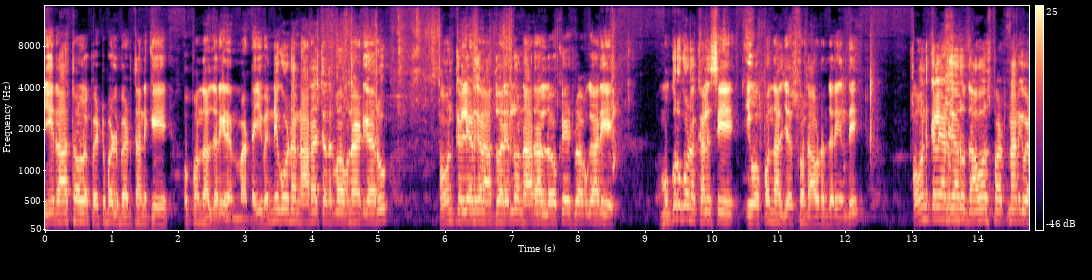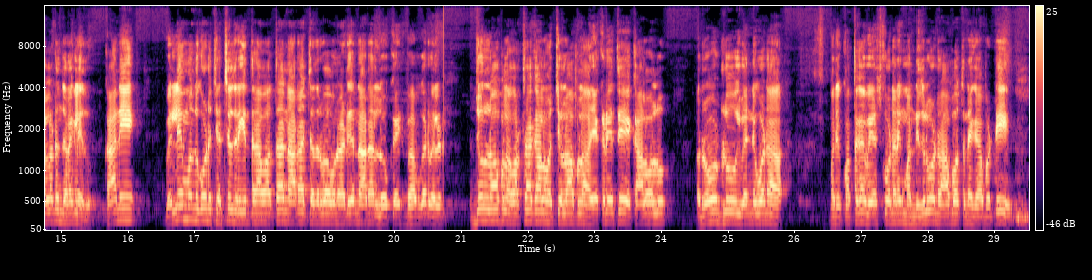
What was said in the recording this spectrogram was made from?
ఈ రాష్ట్రంలో పెట్టుబడులు పెట్టడానికి ఒప్పందాలు జరిగాయి అన్నమాట ఇవన్నీ కూడా నారా చంద్రబాబు నాయుడు గారు పవన్ కళ్యాణ్ గారి ఆధ్వర్యంలో నారా లోకేష్ బాబు గారి ముగ్గురు కూడా కలిసి ఈ ఒప్పందాలు చేసుకొని రావడం జరిగింది. పవన్ కళ్యాణ్ గారు దావోస్ పట్టణానికి వెళ్ళడం జరగలేదు. కానీ వెళ్ళే ముందు కూడా చర్చలు జరిగిన తర్వాత నారా చంద్రబాబు నాయుడు గారు నారా లోకేష్ బాబు గారు వెళ్ళడం. జూన్ లోపల వర్షాకాలం వచ్చే లోపల ఎక్కడైతే కాలువలు రోడ్లు ఇవన్నీ కూడా మరి కొత్తగా వేసుకోవడానికి మన నిధులు కూడా రాబోతున్నాయి కాబట్టి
